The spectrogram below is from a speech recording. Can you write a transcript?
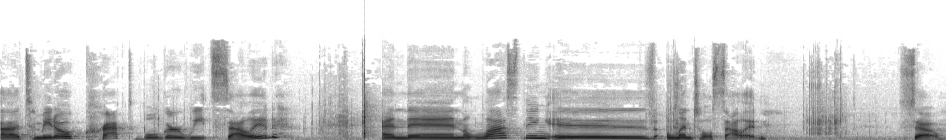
a tomato cracked bulgur wheat salad. And then the last thing is lentil salad. So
